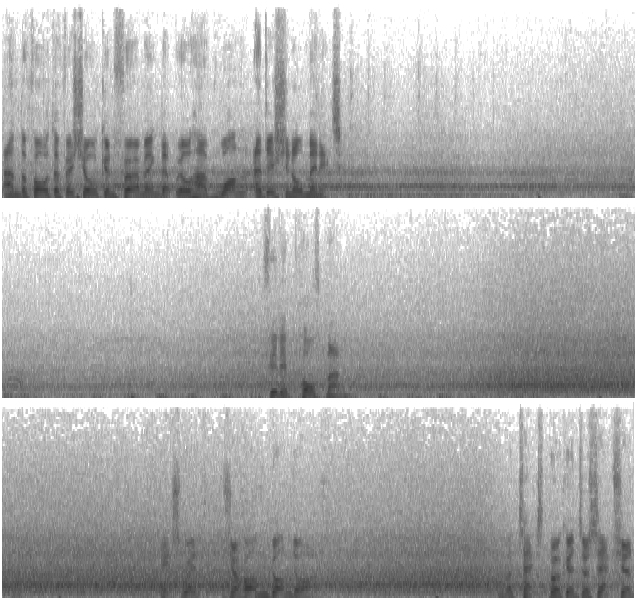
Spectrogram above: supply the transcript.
And the fourth official confirming that we'll have one additional minute. Philipp Hofmann. It's with Jerome Gondorf. A textbook interception.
